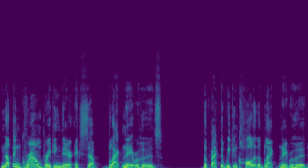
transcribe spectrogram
Nothing groundbreaking there except black neighborhoods the fact that we can call it a black neighborhood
